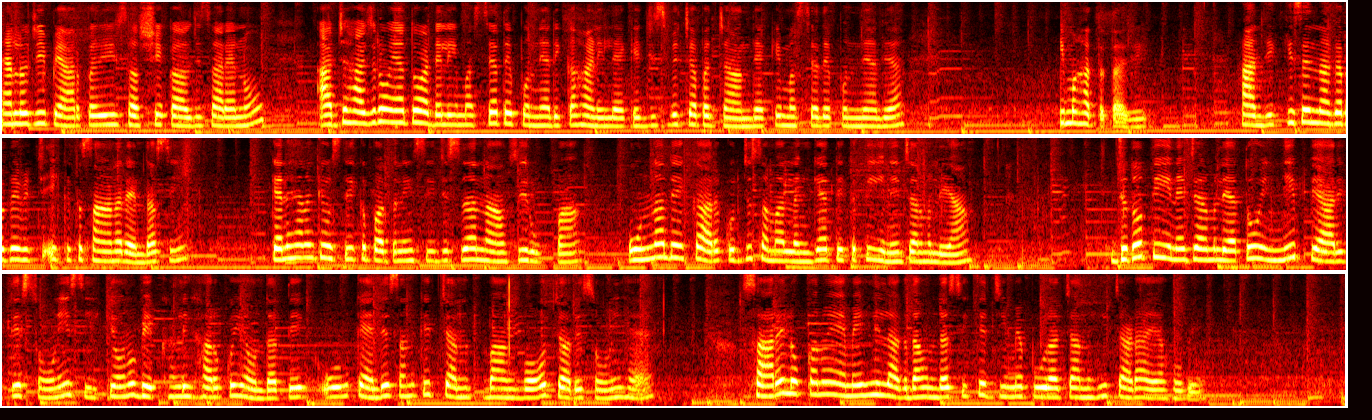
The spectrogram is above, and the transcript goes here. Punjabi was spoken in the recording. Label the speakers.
Speaker 1: ਹੈਲੋ ਜੀ, ਪਿਆਰ ਭਰੀ ਸਤਿ ਸ਼੍ਰੀ ਅਕਾਲ ਜੀ ਸਾਰਿਆਂ ਨੂੰ। ਅੱਜ ਹਾਜ਼ਰ ਹੋਇਆ ਤੁਹਾਡੇ ਲਈ ਮੱਸਿਆ ਤੇ ਪੁੰਨਿਆ ਦੀ ਕਹਾਣੀ ਲੈ ਕੇ, ਜਿਸ ਵਿੱਚ ਆਪਾਂ ਜਾਣਦੇ ਹਾਂ ਕਿ ਮੱਸਿਆ ਦੇ ਪੁੰਨਿਆ ਦਾ ਕੀ ਮਹੱਤਤਾ ਜੀ। ਹਾਂਜੀ, ਕਿਸੇ ਨਗਰ ਦੇ ਵਿੱਚ ਇੱਕ ਕਿਸਾਨ ਰਹਿੰਦਾ ਸੀ। ਕਹਿੰਦੇ ਹਨ ਕਿ ਉਸ ਦੀ ਇੱਕ ਪਤਨੀ ਸੀ, ਜਿਸ ਦਾ ਨਾਮ ਸੀ ਰੂਪਾ। ਉਹਨਾਂ ਦੇ ਘਰ ਕੁਝ ਸਮਾਂ ਲੰਘਿਆ ਤੇ ਇੱਕ ਧੀ ਨੇ ਜਨਮ ਲਿਆ। ਜਦੋਂ ਧੀ ਨੇ ਜਨਮ ਲਿਆ ਤਾਂ ਉਹ ਇੰਨੀ ਪਿਆਰੀ ਤੇ ਸੋਹਣੀ ਸੀ ਕਿ ਉਹਨੂੰ ਵੇਖਣ ਲਈ ਹਰ ਕੋਈ ਆਉਂਦਾ ਤੇ ਉਹ ਕਹਿੰਦੇ ਸਨ ਕਿ ਚੰਨ ਵਾਂਗ ਬਹੁਤ ਜ਼ਿਆਦਾ ਸੋਹਣੀ ਹੈ। ਸਾਰੇ ਲੋਕਾਂ ਨੂੰ ਐਵੇਂ ਹੀ ਲੱਗਦਾ ਹੁੰਦਾ ਸੀ ਕਿ ਜਿਵੇਂ ਪੂਰਾ ਚੰਨ ਹੀ ਚੜ ਆਇਆ ਹੋਵੇ।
